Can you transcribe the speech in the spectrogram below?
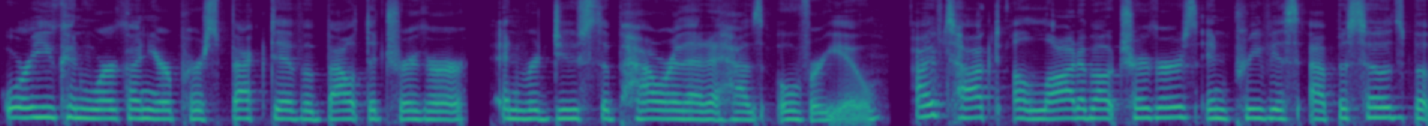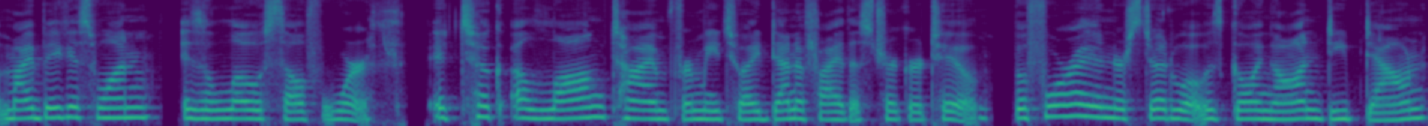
or you can work on your perspective about the trigger and reduce the power that it has over you. I've talked a lot about triggers in previous episodes, but my biggest one is low self worth. It took a long time for me to identify this trigger too. Before I understood what was going on deep down,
